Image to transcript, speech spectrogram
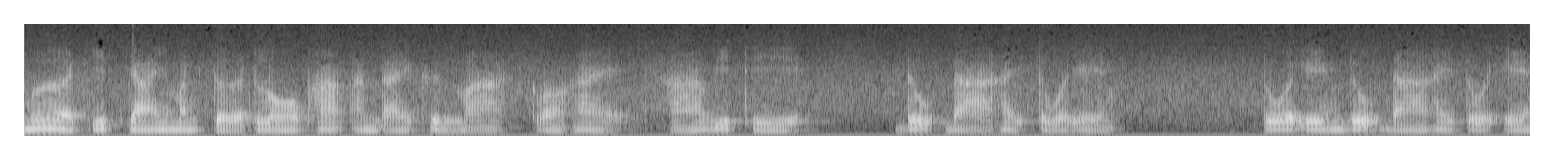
เมื่อจิตใจมันเกิดโลภะอันใดขึ้นมา ก็ให้หาวิธี ดุดาให้ตัวเอง ตัวเองดุดาให้ตัวเอง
